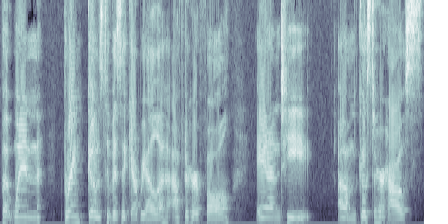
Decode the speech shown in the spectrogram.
but when Brink goes to visit Gabriella after her fall, and he um, goes to her house,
